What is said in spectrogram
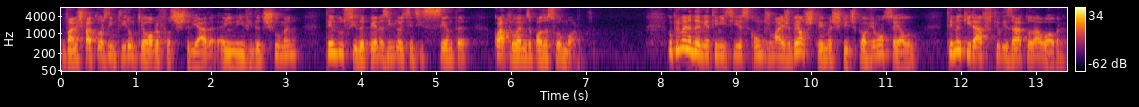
vários fatores impediram que a obra fosse estreada ainda em vida de Schumann, tendo sido apenas em 1860, quatro anos após a sua morte. O primeiro andamento inicia-se com um dos mais belos temas escritos para o violoncelo, tema que irá fertilizar toda a obra.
